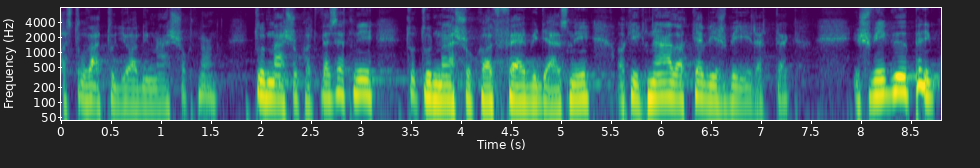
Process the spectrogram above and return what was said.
azt tovább tudja adni másoknak. Tud másokat vezetni, tud másokat felvigyázni, akik nála kevésbé érettek. És végül pedig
